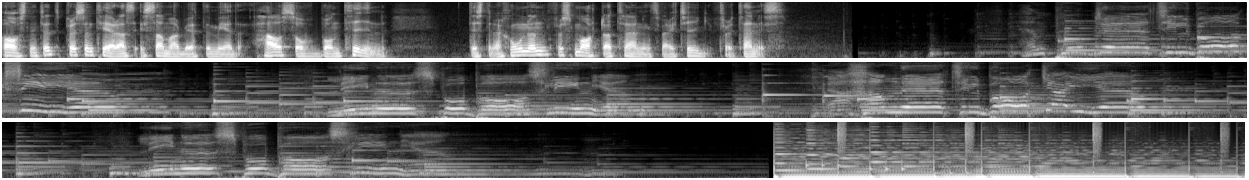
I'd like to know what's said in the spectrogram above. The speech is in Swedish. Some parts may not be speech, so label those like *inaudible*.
Avsnittet presenteras i samarbete med House of Bontin, destinationen för smarta träningsverktyg för tennis. En podd tillbaks igen. Linus på baslinjen. Ja, han är tillbaka igen. Linus på baslinjen.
